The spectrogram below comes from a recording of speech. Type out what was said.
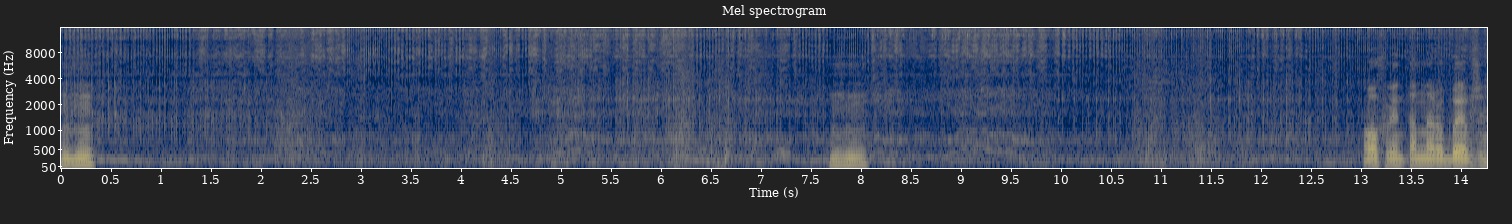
Угу. Угу. Ох, він там наробив вже.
